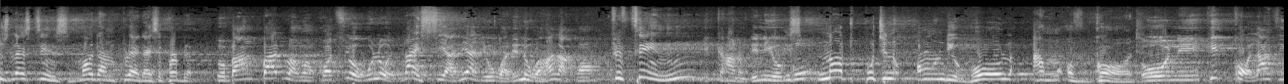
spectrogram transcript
useless things more than prayer, there's a problem. tó bá ń gbádùn àwọn nǹkan tí ò wúlò láìsí ó wà nínú wàhálà kan 15 ìkarùndínlógún is not putting on the whole armor of God. òun ni kíkọ̀ láti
